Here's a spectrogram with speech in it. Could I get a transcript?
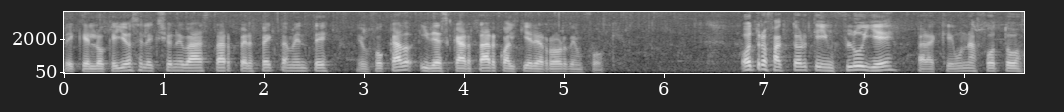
de que lo que yo seleccione va a estar perfectamente enfocado y descartar cualquier error de enfoque. Otro factor que influye para que una foto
